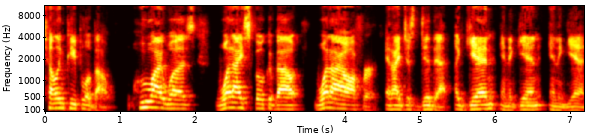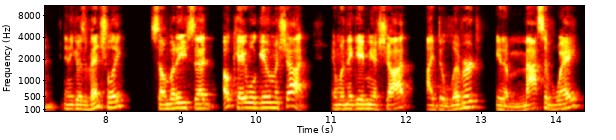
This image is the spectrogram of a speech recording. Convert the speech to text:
telling people about who I was, what I spoke about, what I offer. And I just did that again and again and again. And he goes, eventually somebody said, okay, we'll give him a shot. And when they gave me a shot, I delivered in a massive way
